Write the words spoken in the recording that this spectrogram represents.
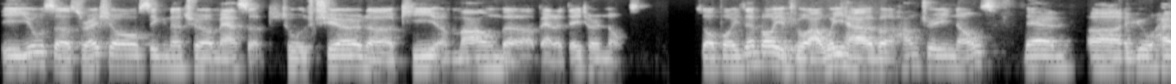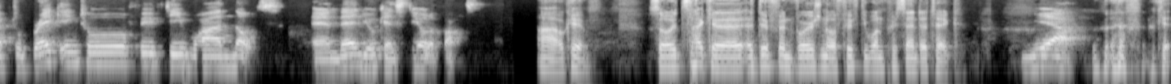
It uses a threshold signature method to share the key among the validator nodes. So, for example, if uh, we have a hundred nodes, then uh, you have to break into fifty-one nodes, and then you can steal the funds. Ah, okay. So it's like a, a different version of fifty-one percent attack. Yeah. okay.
